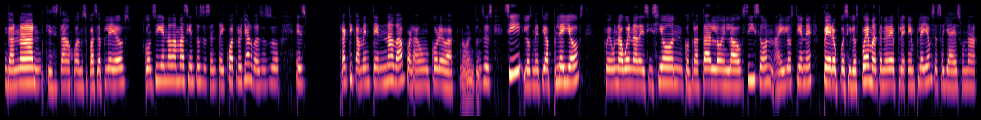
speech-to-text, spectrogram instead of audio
ganar, que se estaban jugando su pase a playoffs, consiguen nada más 164 yardas. Eso es prácticamente nada para un coreback, ¿no? Entonces, sí, los metió a playoffs, fue una buena decisión contratarlo en la off-season, ahí los tiene, pero pues si los puede mantener en playoffs, eso ya es una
